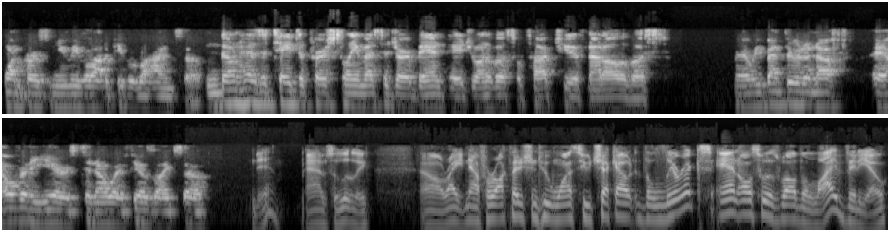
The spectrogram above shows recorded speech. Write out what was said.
one person. You leave a lot of people behind. So Don't hesitate to personally message our band page. One of us will talk to you, if not all of us. yeah, we've been through it enough uh, over the years to know what it feels like. So. Yeah, absolutely. All right, now for Rock Nation who wants to check out the lyrics and also as well the live video,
